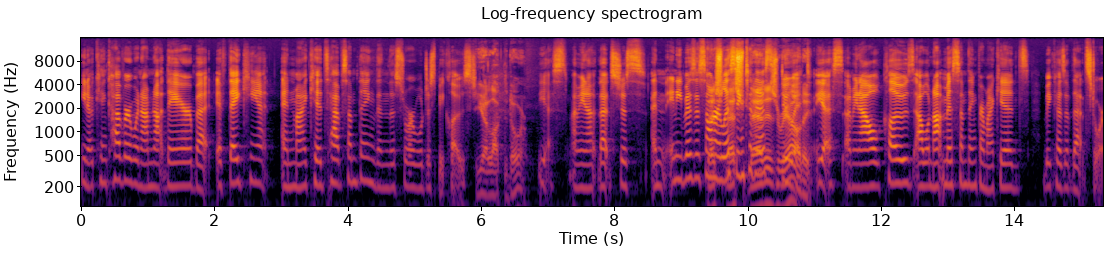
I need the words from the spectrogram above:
you know can cover when I'm not there but if they can't and my kids have something then the store will just be closed you got to lock the door. yes I mean I, that's just and any business owner That's- listening to that this is do reality. it yes I mean I'll close I will not miss something for my kids because of that store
